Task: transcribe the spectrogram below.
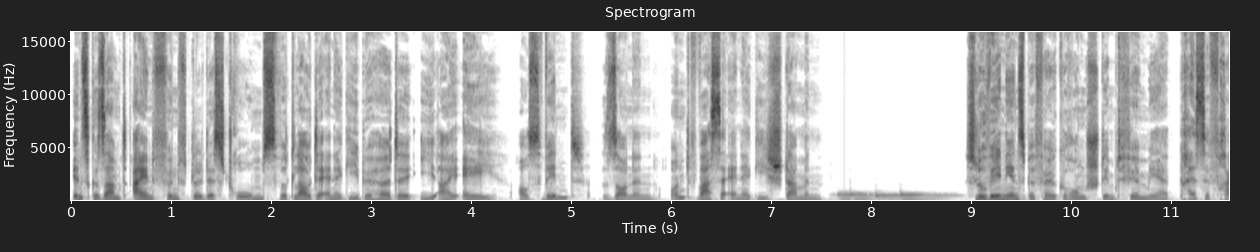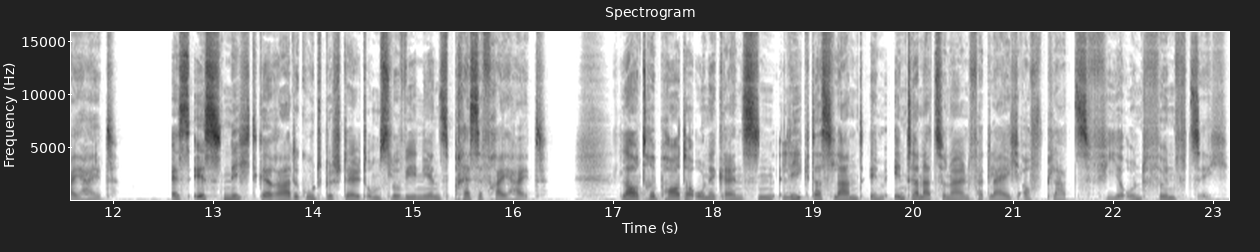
Insgesamt ein Fünftel des Stroms wird laut der Energiebehörde EIA aus Wind, Sonnen- und Wasserenergie stammen. Sloweniens Bevölkerung stimmt für mehr Pressefreiheit. Es ist nicht gerade gut bestellt um Sloweniens Pressefreiheit. Laut Reporter ohne Grenzen liegt das Land im internationalen Vergleich auf Platz 54.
